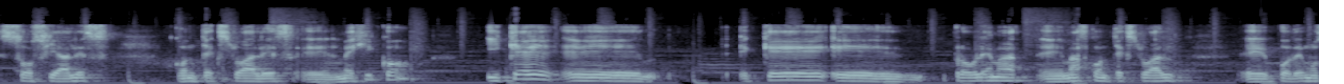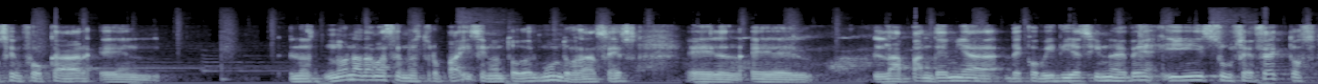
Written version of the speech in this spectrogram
sociales contextuales en México y que eh, qué problema más contextual eh, podemos enfocar en, no nada más en nuestro país, sino en todo el mundo. Es la pandemia de COVID-19 y sus efectos,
